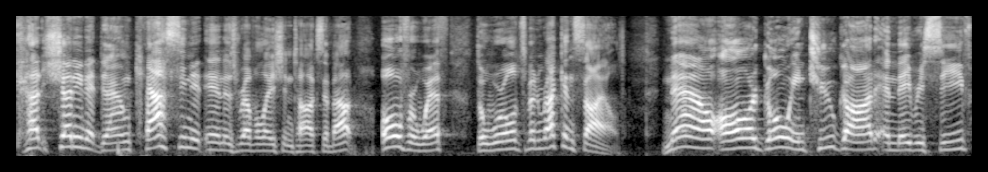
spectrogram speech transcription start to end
cut, shutting it down, casting it in, as Revelation talks about, over with, the world's been reconciled. Now all are going to God and they receive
